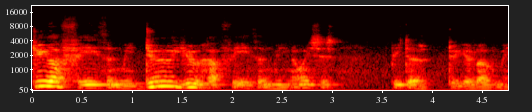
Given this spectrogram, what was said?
do you have faith in me? Do you have faith in me? No, he says, Peter, do you love me?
